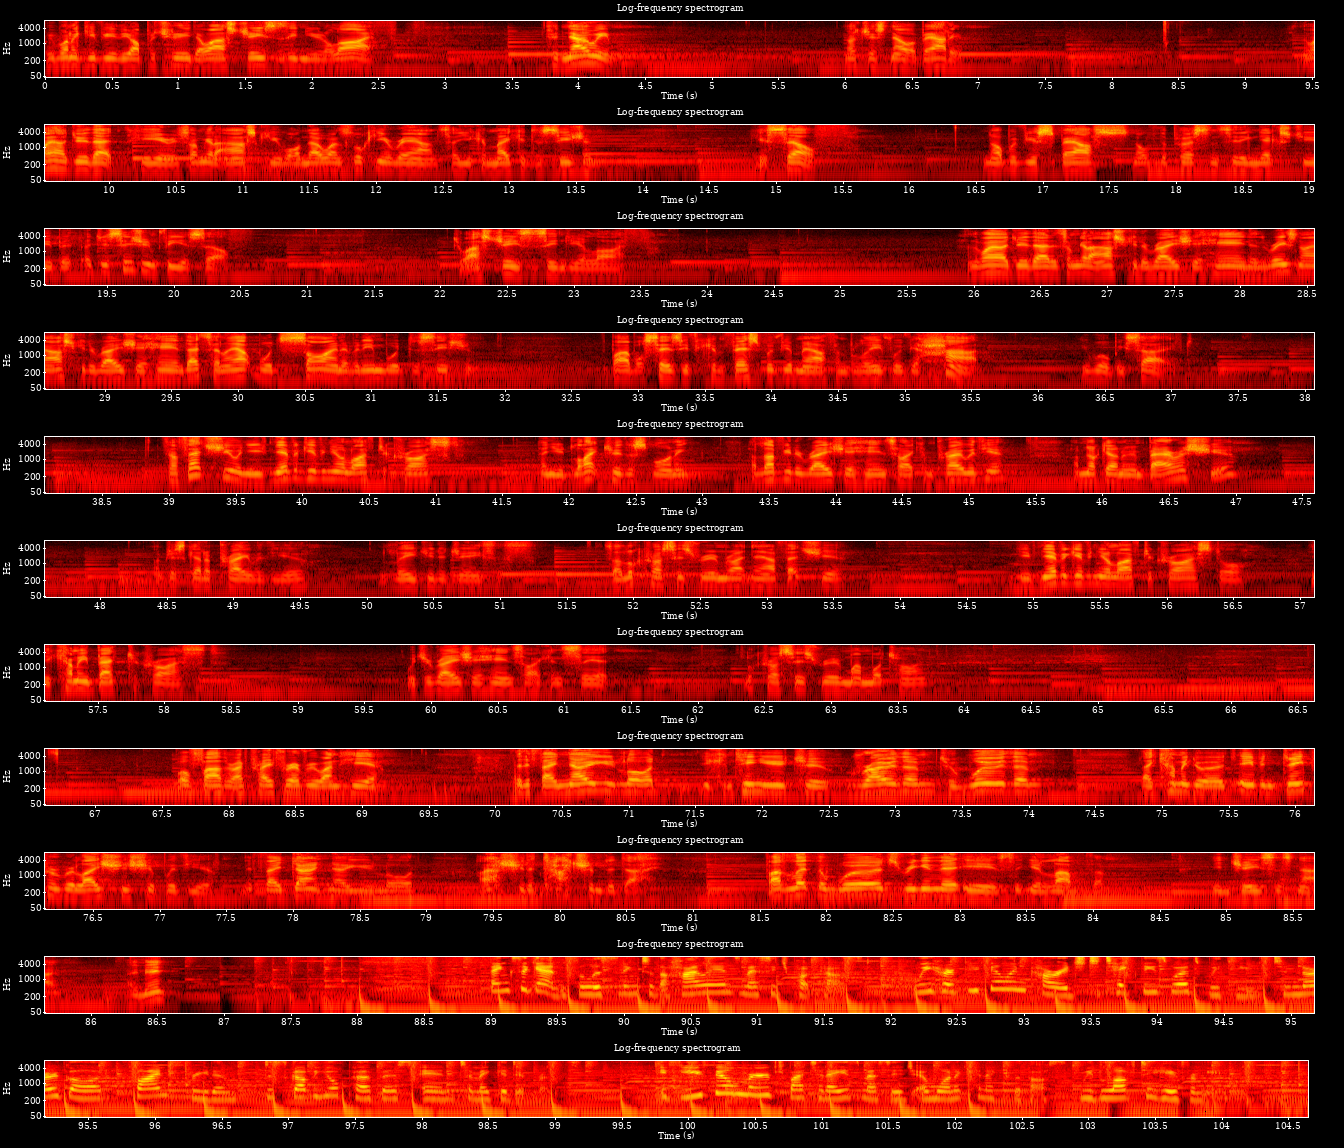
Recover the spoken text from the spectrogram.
we want to give you the opportunity to ask Jesus in your life, to know Him, not just know about Him. And the way I do that here is I'm going to ask you while no one's looking around so you can make a decision yourself. Not with your spouse, not with the person sitting next to you, but a decision for yourself to ask Jesus into your life. And the way I do that is I'm going to ask you to raise your hand. And the reason I ask you to raise your hand, that's an outward sign of an inward decision. The Bible says if you confess with your mouth and believe with your heart, you will be saved. So if that's you and you've never given your life to Christ and you'd like to this morning, I'd love you to raise your hand so I can pray with you. I'm not going to embarrass you. I'm just going to pray with you, lead you to Jesus. So I look across this room right now. If that's you, you've never given your life to Christ or you're coming back to Christ, would you raise your hand so I can see it? Look across this room one more time. Well, Father, I pray for everyone here that if they know you, Lord, you continue to grow them, to woo them, they come into an even deeper relationship with you. If they don't know you, Lord, I ask you to touch them today. Father, let the words ring in their ears that you love them. In Jesus' name, amen. Thanks again for listening to the Highlands Message podcast. We hope you feel encouraged to take these words with you to know God, find freedom, discover your purpose, and to make a difference. If you feel moved by today's message and want to connect with us, we'd love to hear from you.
